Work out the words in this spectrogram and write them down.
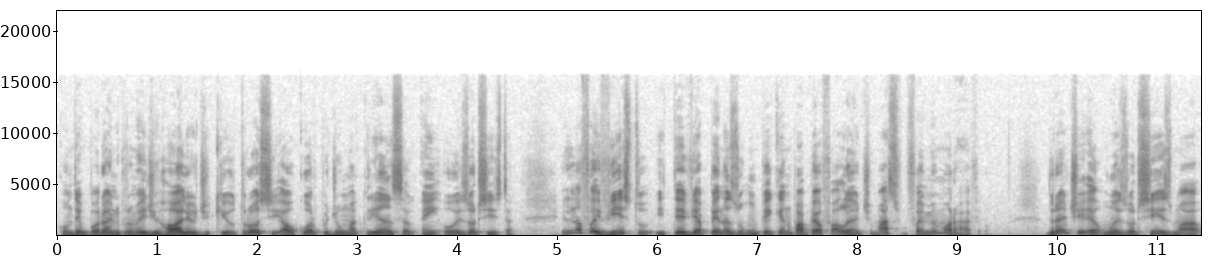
contemporâneo por meio de Hollywood, que o trouxe ao corpo de uma criança em O Exorcista. Ele não foi visto e teve apenas um pequeno papel falante, mas foi memorável. Durante eh, um exorcismo, a,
